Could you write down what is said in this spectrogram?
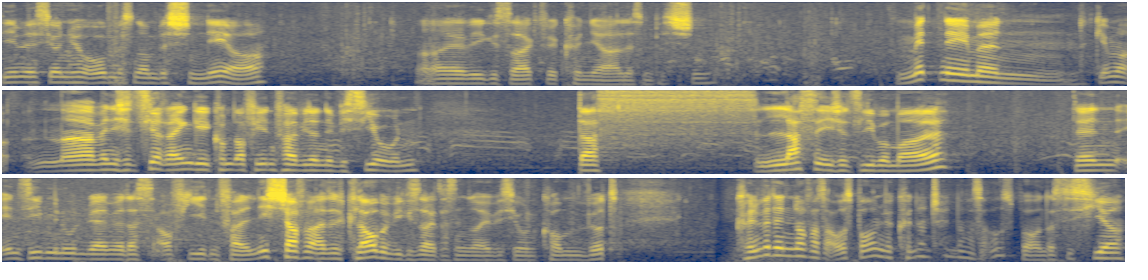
die Mission hier oben ist noch ein bisschen näher. Weil, wie gesagt, wir können ja alles ein bisschen mitnehmen. Gehen wir. Na, wenn ich jetzt hier reingehe, kommt auf jeden Fall wieder eine Vision. Das lasse ich jetzt lieber mal. Denn in sieben Minuten werden wir das auf jeden Fall nicht schaffen. Also ich glaube, wie gesagt, dass eine neue Vision kommen wird. Können wir denn noch was ausbauen? Wir können anscheinend noch was ausbauen. Das ist hier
